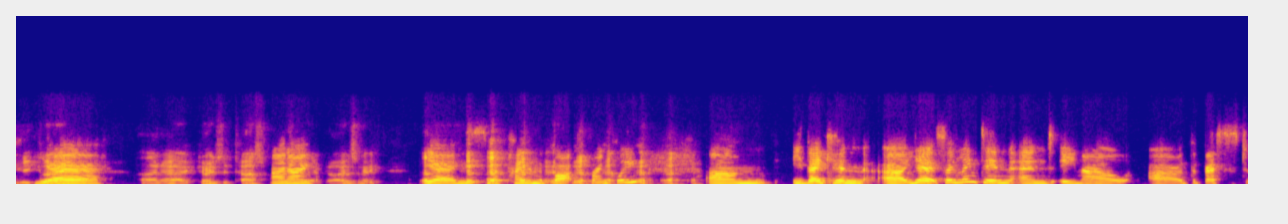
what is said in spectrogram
you yeah. I know. Goes to task. I know. Guy, isn't he? yeah, he's a pain in the butt, frankly. Um, they can, uh, yeah, so LinkedIn and email are the best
